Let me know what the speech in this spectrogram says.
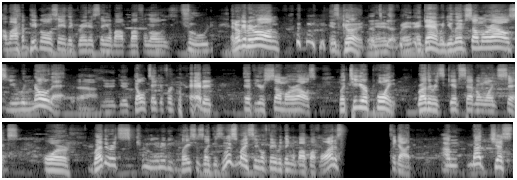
a lot of people will say the greatest thing about Buffalo is food. And don't get me wrong, it's good. And It's it's- and again, when you live somewhere else, you would know that. Yeah. You, you don't take it for granted if you're somewhere else. But to your point, whether it's Gift 716 or whether it's community places like this, and this is my single favorite thing about Buffalo, honest to God, I'm not just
